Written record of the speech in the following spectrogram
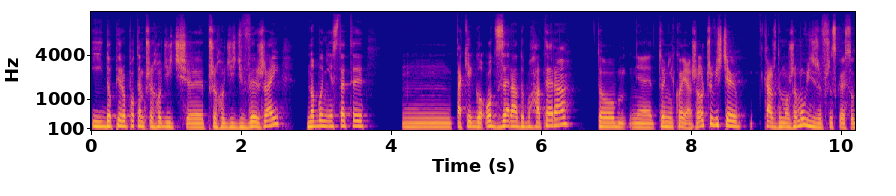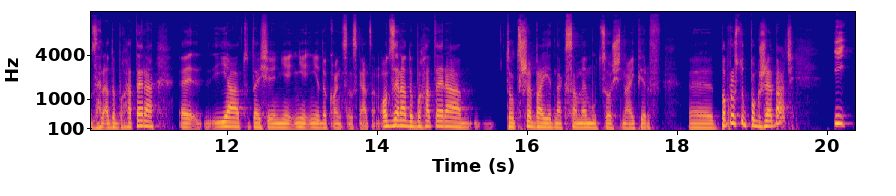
i dopiero potem przechodzić, przechodzić wyżej, no bo niestety mm, takiego od zera do bohatera to, to nie kojarzę. Oczywiście każdy może mówić, że wszystko jest od zera do bohatera. E, ja tutaj się nie, nie, nie do końca zgadzam. Od zera do bohatera to trzeba jednak samemu coś najpierw e, po prostu pogrzebać i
